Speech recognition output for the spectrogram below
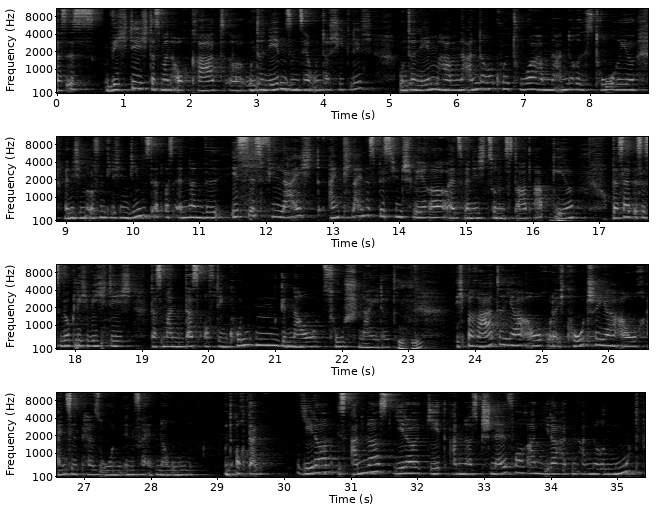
Das ist wichtig, dass man auch gerade, äh, Unternehmen sind sehr unterschiedlich. Unternehmen haben eine andere Kultur, haben eine andere Historie. Wenn ich im öffentlichen Dienst etwas ändern will, ist es vielleicht ein kleines bisschen schwerer, als wenn ich zu einem Start-up gehe. deshalb ist es wirklich wichtig, dass man das auf den Kunden genau zuschneidet. Mhm. Ich berate ja auch oder ich coache ja auch Einzelpersonen in Veränderungen. Und auch da jeder ist anders, jeder geht anders schnell voran, jeder hat einen anderen Mut,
